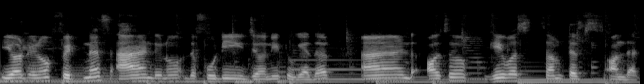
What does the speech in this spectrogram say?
your you know fitness and you know the foodie journey together? And also give us some tips on that.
